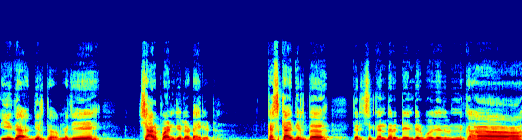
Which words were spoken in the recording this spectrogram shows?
ई द्या दिलं म्हणजे चार पॉईंट दिलं डायरेक्ट कसं काय दिलं तर सिकंदर डेंजर का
